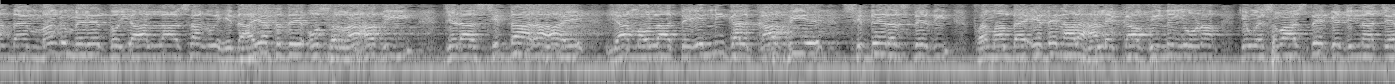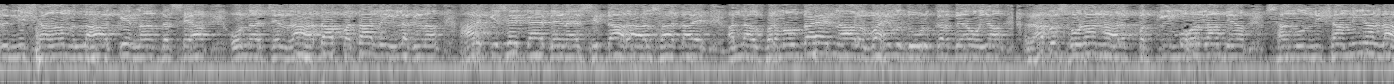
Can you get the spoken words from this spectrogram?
آندا منگ میرے تو یا اللہ، سانو ہدایت دے اس راہ دی جڑا سیدھا راہ ہے، یا مولا تے اینی گل کافی ہے، سیدھے رستے دی فرماندا یہ حالے کافی نہیں ہونا۔ کیوں اس واسطے کہ جنہ چر نشان لا کے نہ دسیا ان چر راہ دا پتہ نہیں لگنا۔ ہر کسے کہہ دینا سیدھا راہ ساڈا ہے۔ اللہ فرما ہے، نال وہم دور کر دیا ہوا رب سونا نال پکی مہر لا دیا سانو نشانیاں لا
